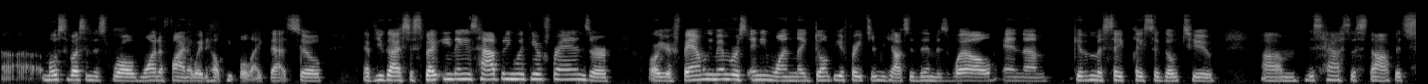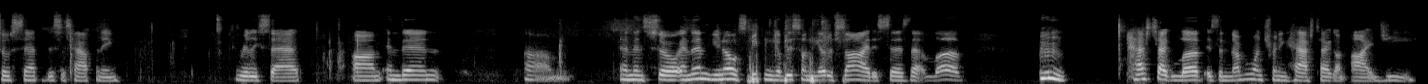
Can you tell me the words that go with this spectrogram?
uh, most of us in this world want to find a way to help people like that. So if you guys suspect anything is happening with your friends or or your family members, anyone, like don't be afraid to reach out to them as well and um, give them a safe place to go to. Um, this has to stop. It's so sad this is happening. Really sad. Um, and then, um, and then so, and then, you know, speaking of this on the other side, it says that love, hashtag love is the number one trending hashtag on IG.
